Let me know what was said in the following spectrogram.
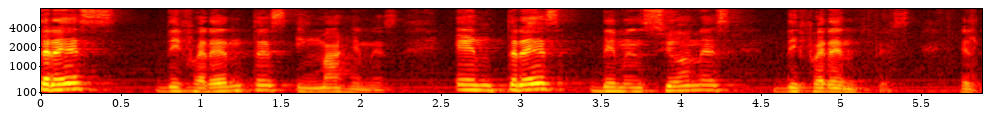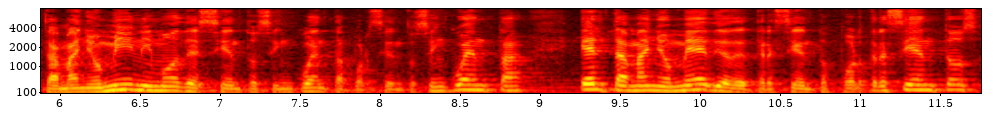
tres diferentes imágenes en tres dimensiones diferentes el tamaño mínimo de 150 por 150, el tamaño medio de 300 por 300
